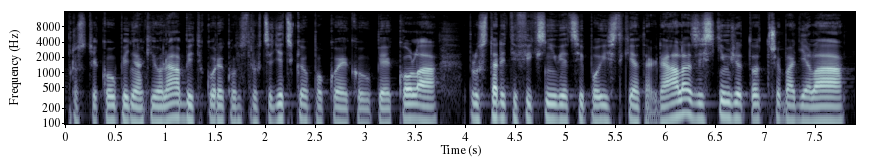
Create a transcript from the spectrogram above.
prostě koupě nějakého nábytku, rekonstrukce dětského pokoje, koupě kola, plus tady ty fixní věci, pojistky a tak dále. Zjistím, že to třeba dělá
